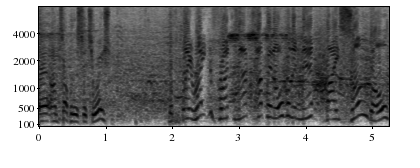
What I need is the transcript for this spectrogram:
uh, on top of the situation. The play right in front, knocked up and over the net by Zungul.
